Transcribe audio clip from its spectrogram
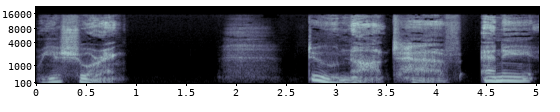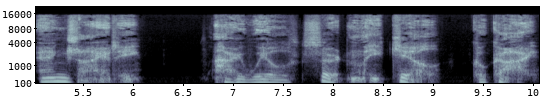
reassuring. Do not have any anxiety. I will certainly kill Kokai.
